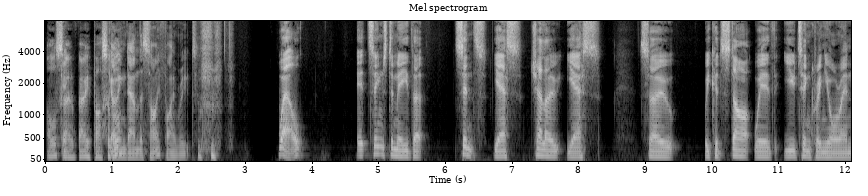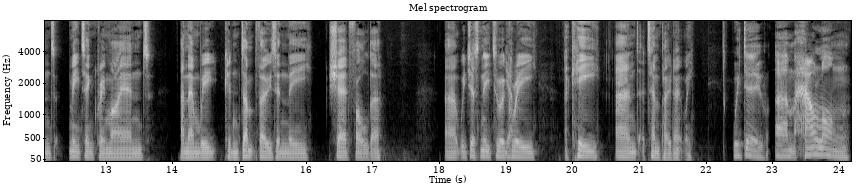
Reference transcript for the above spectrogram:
also very possible going down the sci-fi route. well, it seems to me that synths, yes, cello, yes. So we could start with you tinkering your end, me tinkering my end, and then we can dump those in the shared folder. Uh, we just need to Yep. agree a key and a tempo, don't we? we do um, how long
